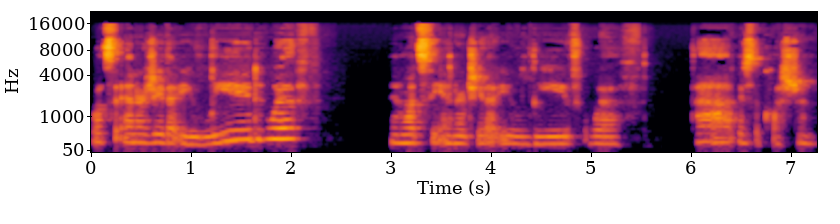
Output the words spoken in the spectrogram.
What's the energy that you lead with? And what's the energy that you leave with? That is the question.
